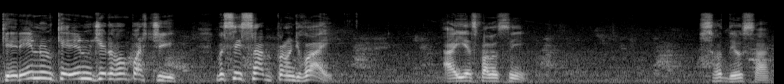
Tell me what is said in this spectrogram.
Querendo ou não querendo, um dia nós vamos partir. Vocês sabem para onde vai? Aí eles falam assim, só Deus sabe.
